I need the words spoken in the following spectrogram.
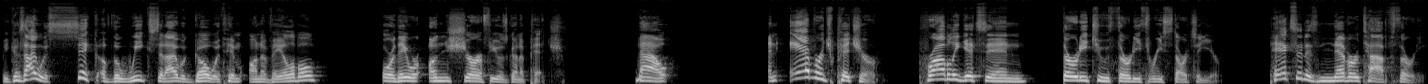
because I was sick of the weeks that I would go with him unavailable or they were unsure if he was going to pitch. Now, an average pitcher probably gets in 32, 33 starts a year. Paxton is never top 30.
